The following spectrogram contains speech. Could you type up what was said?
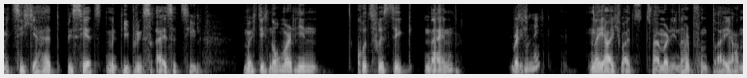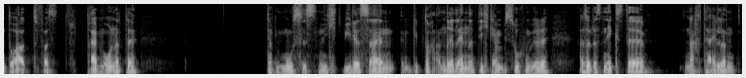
mit Sicherheit bis jetzt mein Lieblingsreiseziel. Möchte ich nochmal hin? Kurzfristig nein, weil Wieso ich nicht? naja, ich war jetzt zweimal innerhalb von drei Jahren dort, fast drei Monate. Da muss es nicht wieder sein. Es gibt noch andere Länder, die ich gern besuchen würde. Also das nächste nach Thailand,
